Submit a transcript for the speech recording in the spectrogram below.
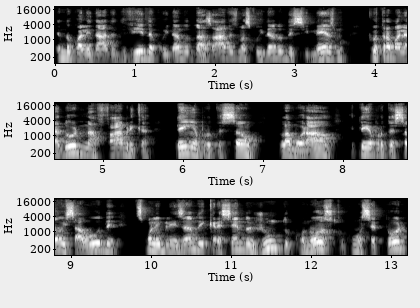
tendo qualidade de vida, cuidando das aves, mas cuidando de si mesmo, que o trabalhador na fábrica tenha proteção laboral, que tenha proteção e saúde, disponibilizando e crescendo junto conosco, com o setor,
